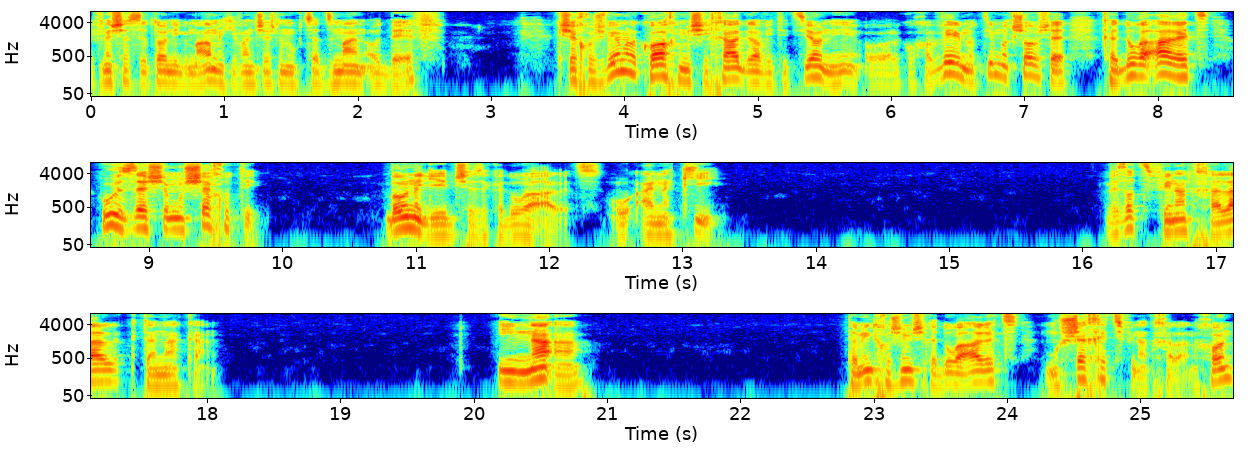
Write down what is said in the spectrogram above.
לפני שהסרטון נגמר, מכיוון שיש לנו קצת זמן עודף. כשחושבים על כוח משיכה גרביטציוני, או על כוכבים, נוטים לחשוב שכדור הארץ הוא זה שמושך אותי. בואו נגיד שזה כדור הארץ, הוא ענקי. וזאת ספינת חלל קטנה כאן. היא נעה תמיד חושבים שכדור הארץ מושך את ספינת החלל, נכון?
